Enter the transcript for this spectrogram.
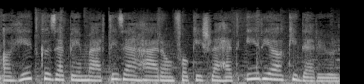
A hét közepén már 13 fok is lehet, írja a kiderül.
